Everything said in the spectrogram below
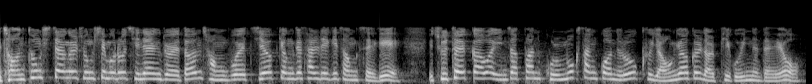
전통시장을 중심으로 진행되던 정부의 지역경제 살리기 정책이 주택가와 인접한 골목 상권으로 그 영역을 넓히고 있는데요.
